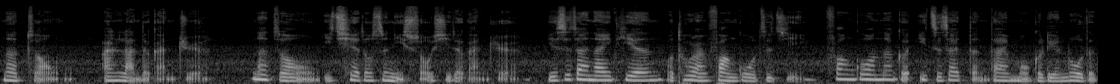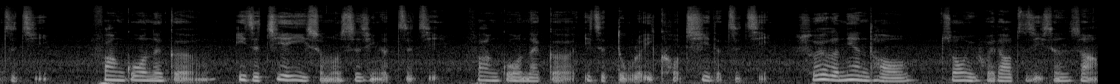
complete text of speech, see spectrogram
那种安然的感觉，那种一切都是你熟悉的感觉。也是在那一天，我突然放过自己，放过那个一直在等待某个联络的自己，放过那个一直介意什么事情的自己，放过那个一直赌了一口气的自己。所有的念头终于回到自己身上。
